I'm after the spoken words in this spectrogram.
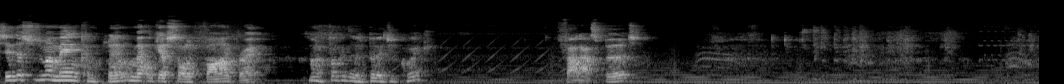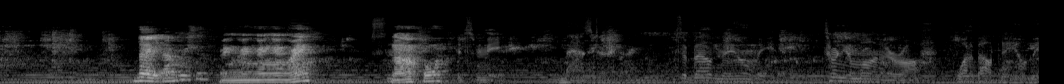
See, this was my main complaint with Metal Gear Solid 5, right? Oh, fuck, those birds are quick. Fat ass birds. They ate everything? Ring, ring, ring, ring, ring. None of them. It's me. Master. It's about Naomi. Turn your monitor off. What about Naomi?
